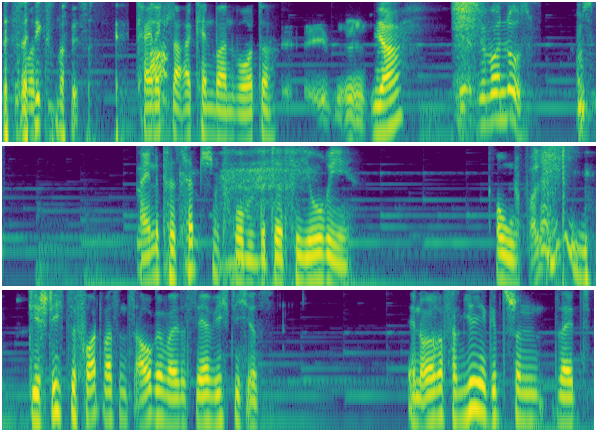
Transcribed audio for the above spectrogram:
Das ist ja nichts Neues. Keine Ah. klar erkennbaren Worte. ja. Wir, wir wollen los. Kommst Eine Perception-Probe bitte für Jori. Oh, Jawohl. dir sticht sofort was ins Auge, weil das sehr wichtig ist. In eurer Familie gibt's schon seit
